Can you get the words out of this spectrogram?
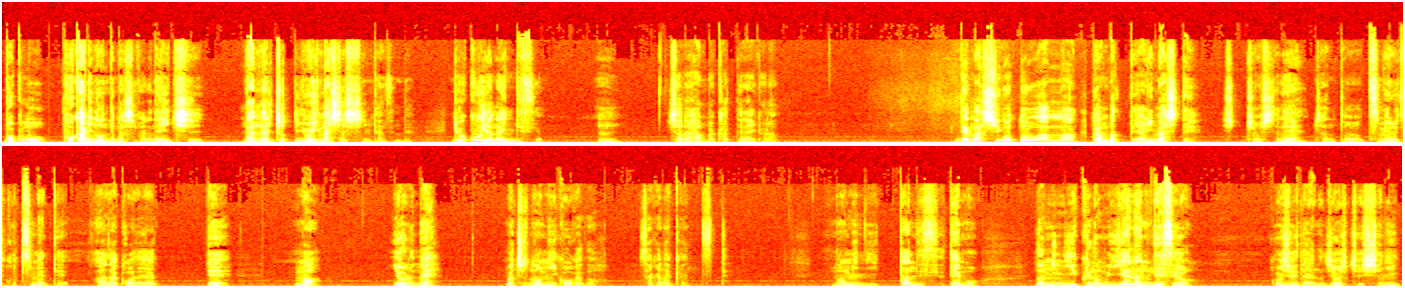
僕もポカリ飲んでましたからね、行きし。なんならちょっと酔いましたし、新幹線で。旅行じゃないんですよ。うん。車内販売買ってないから。で、まあ仕事はまあ頑張ってやりまして、出張してね、ちゃんと詰めるとこ詰めて、あだこうだやって、まあ、夜ね、まあちょっと飲みに行こうかと、さかなクン、つって。飲みに行ったんですよ。でも、飲みに行くのも嫌なんですよ。50代の上司と一緒に。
